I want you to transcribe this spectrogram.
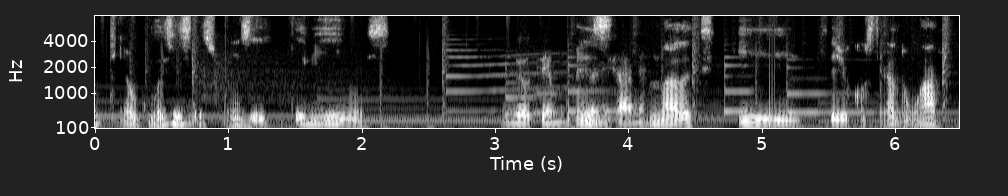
Pô, tem algumas exceções aí que peguei, mas, No meu tempo mas planejar, né? nada que seja considerado um hábito.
